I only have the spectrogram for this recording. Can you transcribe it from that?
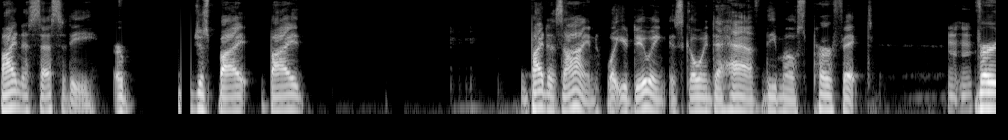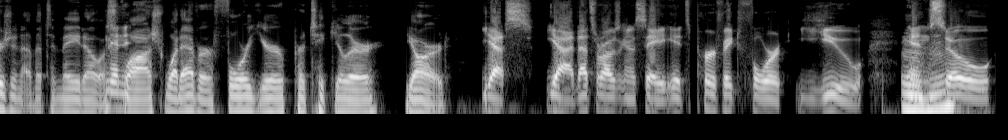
by necessity or just by by by design what you're doing is going to have the most perfect mm-hmm. version of a tomato, a squash, it, whatever for your particular yard. Yes. Yeah, that's what I was going to say. It's perfect for you. Mm-hmm. And so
